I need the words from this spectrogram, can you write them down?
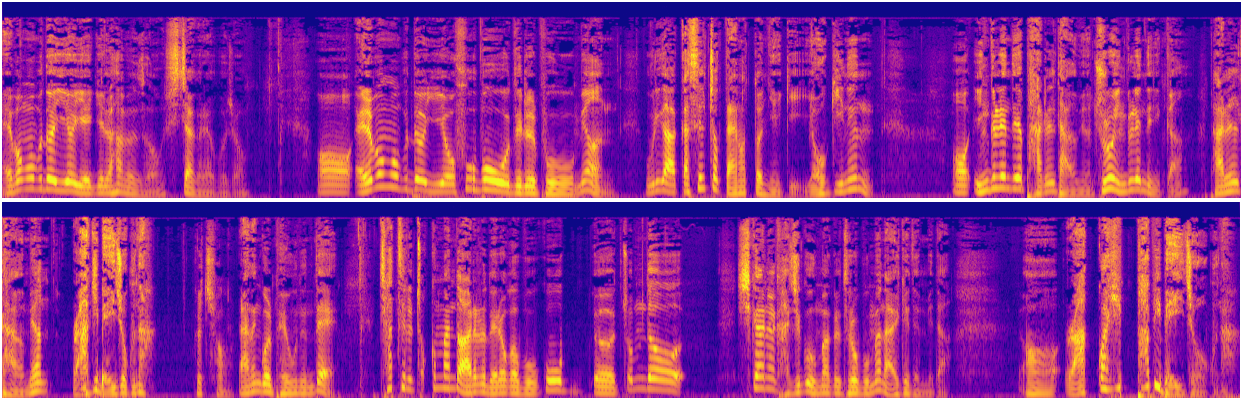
Album of the Year 얘기를 하면서 시작을 해보죠. 어, Album of the Year 후보들을 보면 우리가 아까 슬쩍 나눴던 얘기 여기는 어, 잉글랜드에 발을 닿으면 주로 잉글랜드니까 발을 닿으면 락이 메이저구나 그렇죠. 라는 걸 배우는데 차트를 조금만 더 아래로 내려가 보고 어, 좀 더 시간을 가지고 음악을 들어보면 알게 됩니다. 어, 락과 힙합이 메이저구나.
